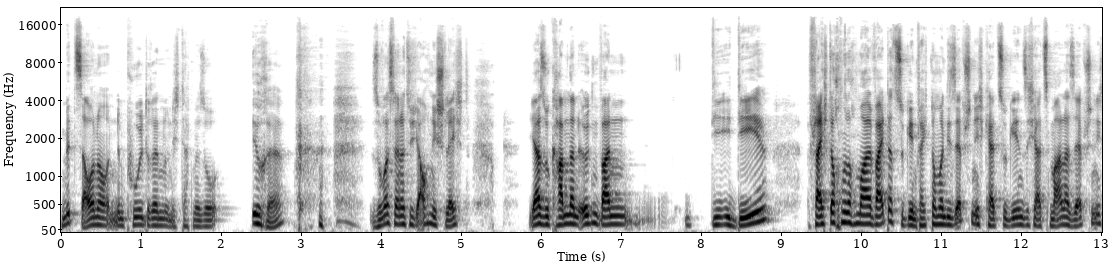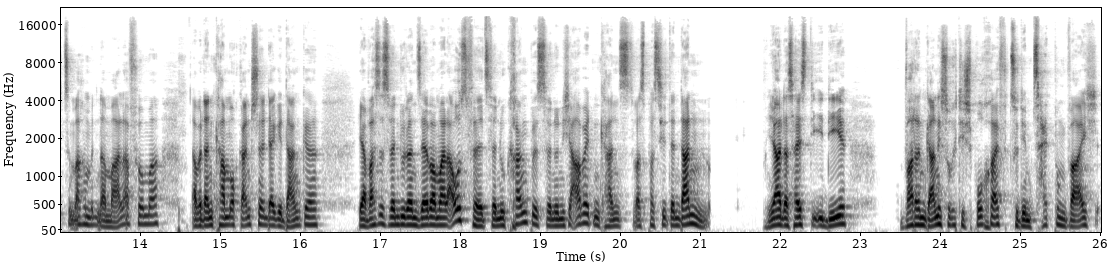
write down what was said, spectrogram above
mit Sauna und einem Pool drin und ich dachte mir so, irre. Sowas wäre natürlich auch nicht schlecht. Ja, so kam dann irgendwann die Idee, vielleicht doch noch mal weiterzugehen, vielleicht noch mal in die Selbstständigkeit zu gehen, sich als Maler selbstständig zu machen mit einer Malerfirma. Aber dann kam auch ganz schnell der Gedanke, ja, was ist, wenn du dann selber mal ausfällst, wenn du krank bist, wenn du nicht arbeiten kannst, was passiert denn dann? Ja, das heißt, die Idee war dann gar nicht so richtig spruchreif. Zu dem Zeitpunkt war ich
